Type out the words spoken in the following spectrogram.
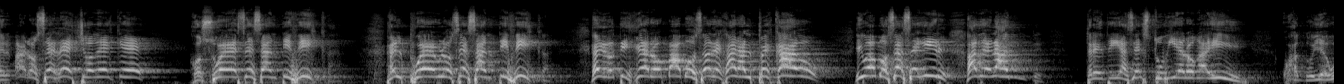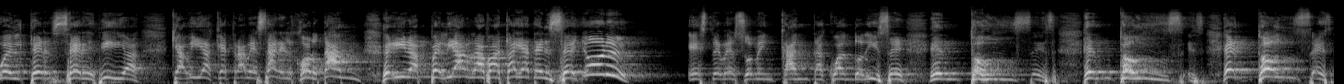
hermanos, el hecho de que Josué se santifica. El pueblo se santifica. Ellos dijeron, vamos a dejar al pecado y vamos a seguir adelante. Tres días estuvieron ahí. Cuando llegó el tercer día que había que atravesar el Jordán e ir a pelear la batalla del Señor, este verso me encanta cuando dice, entonces, entonces, entonces,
